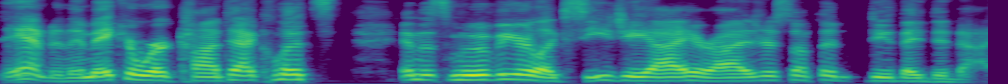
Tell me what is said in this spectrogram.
damn, did they make her wear contact lens in this movie or like CGI her eyes or something? Dude, they did not.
